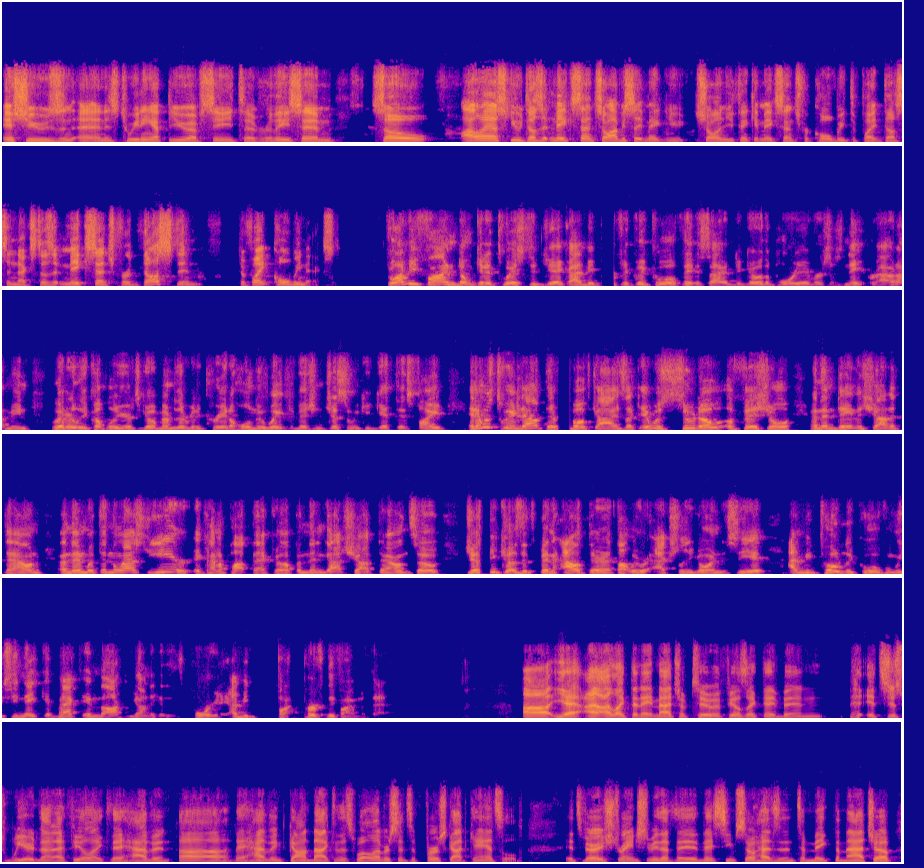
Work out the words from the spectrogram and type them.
issues and, and is tweeting at the UFC to release him. So I'll ask you, does it make sense? So obviously it make you Sean, you think it makes sense for Colby to fight Dustin next. Does it make sense for Dustin to fight Colby next? So I'd be fine. Don't get it twisted, Jake. I'd be perfectly cool if they decided to go the Poirier versus Nate route. I mean, literally a couple of years ago, remember they were going to create a whole new weight division just so we could get this fight, and it was tweeted out there both guys like it was pseudo official, and then Dana shot it down, and then within the last year, it kind of popped back up and then got shot down. So just because it's been out there, and I thought we were actually going to see it, I'd be totally cool if when we see Nate get back in the octagon against Poirier. I'd be perfectly fine with that. Uh, yeah, I, I like the Nate matchup too. It feels like they've been. It's just weird that I feel like they haven't uh they haven't gone back to this well ever since it first got canceled. It's very strange to me that they they seem so hesitant to make the matchup.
